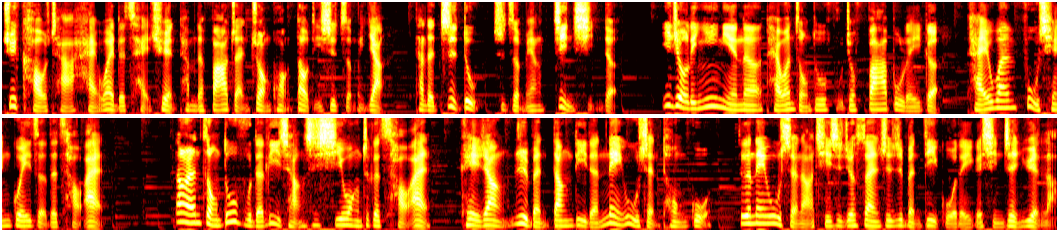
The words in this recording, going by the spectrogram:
去考察海外的彩券，他们的发展状况到底是怎么样，它的制度是怎么样进行的。一九零一年呢，台湾总督府就发布了一个台湾赋签规则的草案。当然，总督府的立场是希望这个草案可以让日本当地的内务省通过。这个内务省啊，其实就算是日本帝国的一个行政院啦。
